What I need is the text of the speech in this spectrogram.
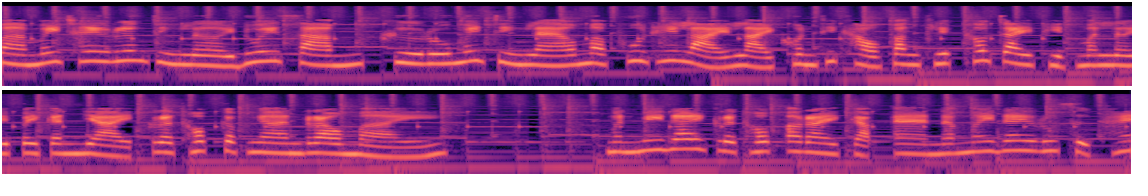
มาไม่ใช่เรื่องจริงเลยด้วยซ้ำ คือรู้ไม่จริงแล้วมาพูดให้หลายหลายคนที่เขาฟังคลิปเข้าใจผิดมันเลยไปกันใหญ่ กระทบกับงานเราไหม มันไม่ได้กระทบอะไรกับแอนนะไม่ได้รู้สึกให้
